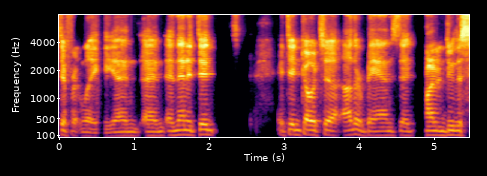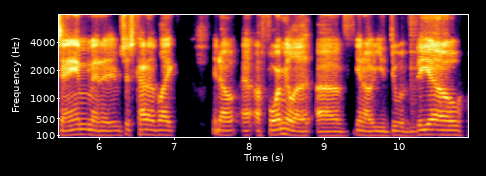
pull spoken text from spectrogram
differently and and and then it did it did go to other bands that wanted to do the same, and it was just kind of like you know a, a formula of you know you do a video,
